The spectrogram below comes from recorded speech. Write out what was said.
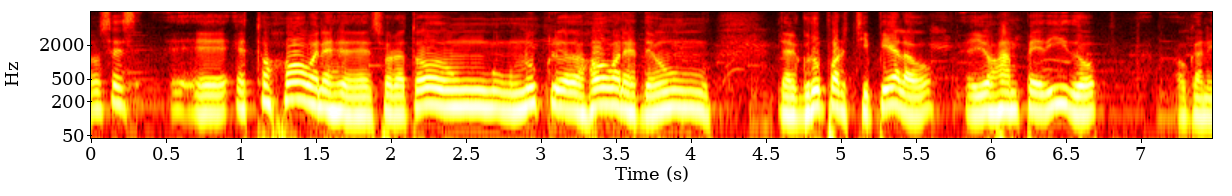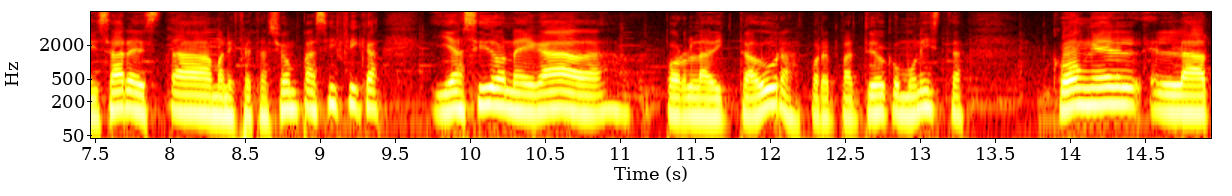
Entonces, eh, estos jóvenes, sobre todo un, núcleo de jóvenes de un, del grupo Archipiélago, ellos han pedido organizar esta manifestación pacífica y ha sido negada por la dictadura, por el Partido Comunista, con el, la,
